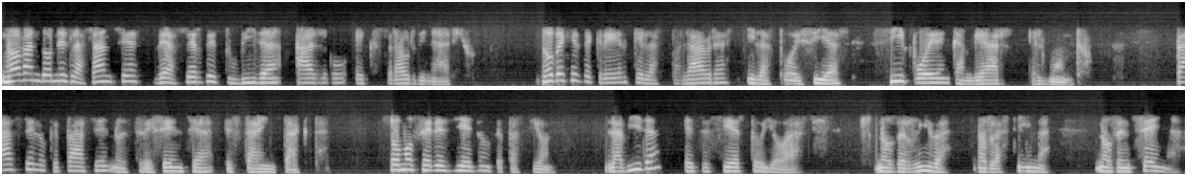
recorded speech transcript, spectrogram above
No abandones las ansias de hacer de tu vida algo extraordinario. No dejes de creer que las palabras y las poesías sí pueden cambiar el mundo. Pase lo que pase, nuestra esencia está intacta. Somos seres llenos de pasión. La vida es desierto y oasis. Nos derriba, nos lastima, nos enseña,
